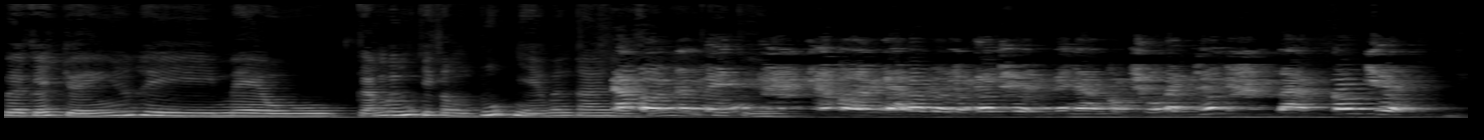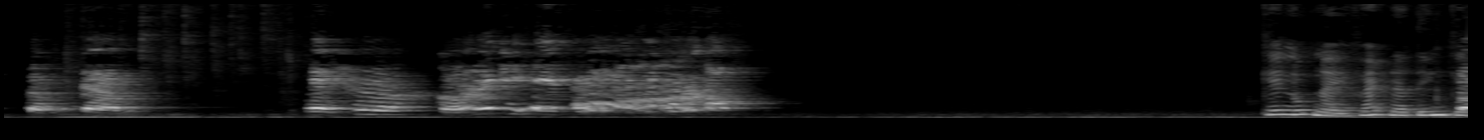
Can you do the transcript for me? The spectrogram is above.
Về kể chuyện thì mèo cảm ứng chỉ cần vuốt nhẹ bên tai Các là sẽ làm câu chuyện. các con đã bao giờ được nghe chuyện về nàng công chúa Bạch Tuyết và câu chuyện tấm cám. Ngày xưa có hai chị em Cái nút này phát ra tiếng kêu.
